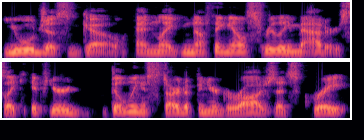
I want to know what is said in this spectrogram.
you will just go and like nothing else really matters. Like if you're building a startup in your garage, that's great.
